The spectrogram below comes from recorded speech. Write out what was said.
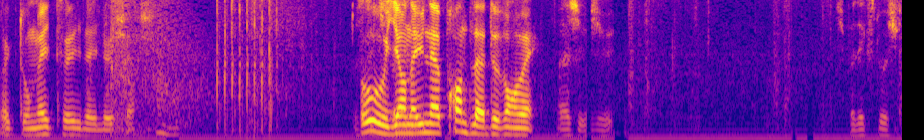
Que ton mate, ouais, il, a- il le cherche. Oh, il y en a une à prendre là devant, ouais. Ouais, j'ai vu. J'ai pas d'explos, je suis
